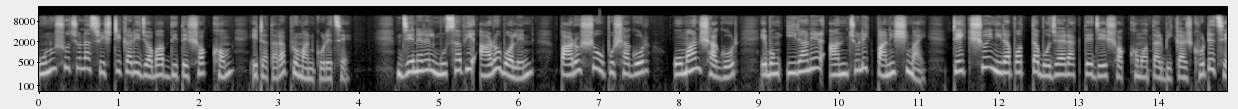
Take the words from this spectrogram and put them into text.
অনুশোচনা সৃষ্টিকারী জবাব দিতে সক্ষম এটা তারা প্রমাণ করেছে। জেনারেল মুসাভি আরও বলেন, পারস্য উপসাগর, ওমান সাগর এবং ইরানের আঞ্চলিক পানিসীমায় টেকসই নিরাপত্তা বজায় রাখতে যে সক্ষমতার বিকাশ ঘটেছে,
